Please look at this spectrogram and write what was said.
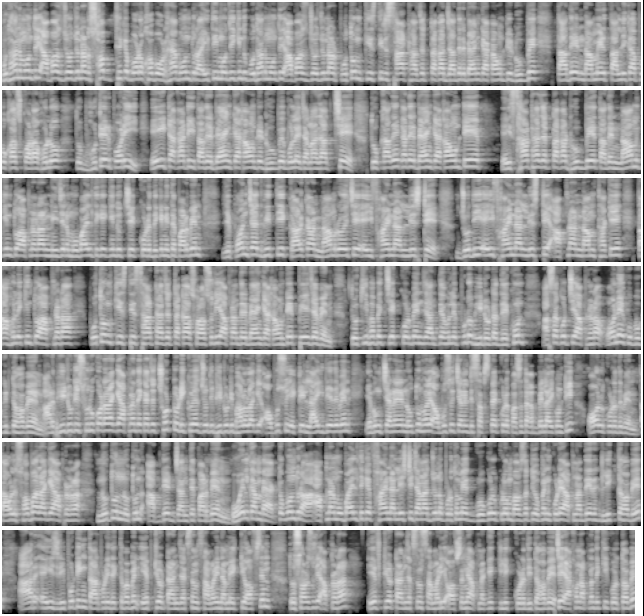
প্রধানমন্ত্রী আবাস যোজনার সব থেকে বড় খবর। হ্যাঁ বন্ধুরা ইতিমধ্যেই কিন্তু প্রধানমন্ত্রী আবাস যোজনার প্রথম কিস্তির ষাট হাজার টাকা যাদের ব্যাংক অ্যাকাউন্টে ঢুকবে, তাদের নামের তালিকা প্রকাশ করা হলো। তো ভোটের পরই এই টাকাটি তাদের ব্যাংক অ্যাকাউন্টে ঢুকবে বলে জানা যাচ্ছে। তো কাদের কাদের ব্যাংক অ্যাকাউন্টে এই ষাট হাজার টাকা ঢুকবে, তাদের নাম কিন্তু আপনারা নিজের মোবাইল থেকে কিন্তু চেক করে দেখে নিতে পারবেন যে পঞ্চায়েত ভিত্তিক কার কার নাম রয়েছে এই ফাইনাল লিস্টে যদি এই ফাইনাল লিস্টে আপনার নাম থাকে, তাহলে কিন্তু আপনারা প্রথম কিস্তি ষাট হাজার টাকা সরাসরি আপনাদের ব্যাংক অ্যাকাউন্টে পেয়ে যাবেন। তো কীভাবে চেক করবেন জানতে হলে পুরো ভিডিওটা দেখুন, আশা করছি আপনারা অনেক উপকৃত হবেন। আর ভিডিওটি শুরু করার আগে আপনাদের কাছে ছোট্ট রিকোয়েস্ট যদি ভিডিওটি ভালো লাগে অবশ্যই একটি লাইক দিয়ে দেবেন এবং চ্যানেলে নতুন হলে অবশ্যই চ্যানেলটি সাবস্ক্রাইব করে পাশে থাকা বেল আইকনটি অল করে দেবেন। তাহলে সবার আগে আপনারা নতুন নতুন আপডেট জানতে পারবেন। ওয়েলকাম ব্যাক তো বন্ধুরা, আপনার মোবাইল থেকে ফাইনাল লিস্টটি জানার জন্য প্রথমে গুগল ক্রোম ব্রাউজারটি ওপেন করে আপনাদের লিখতে হবে। আর এই রিপোর্টিং তারপরে দেখতে পাবেন এফটিও ট্রানজ্যাকশন সামারি নামে একটি অপশন তো সরাসরি আপনারা এফটিও ট্রানজ্যাকশন সামারি অপশানে আপনাকে ক্লিক করে দিতে হবে যে এখন আপনাদের কি করতে হবে?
